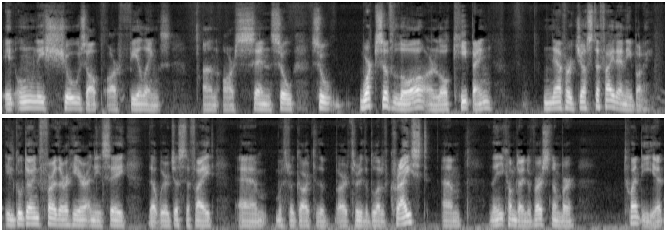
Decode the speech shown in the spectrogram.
it only shows up our feelings and our sin. So so works of law or law keeping never justified anybody. He'll go down further here and he'll say that we're justified um, with regard to the or through the blood of Christ. Um, and then you come down to verse number 28.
